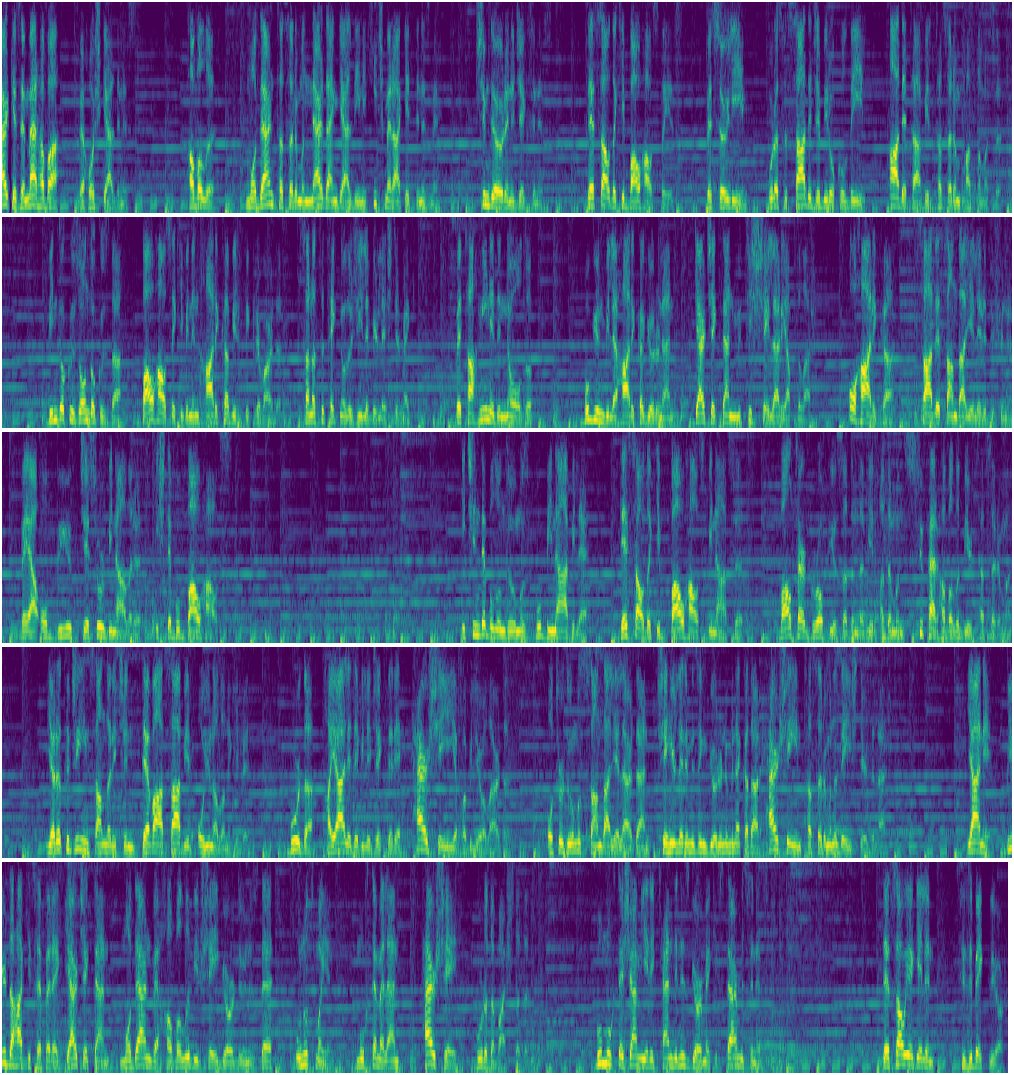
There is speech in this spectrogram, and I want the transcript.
Herkese merhaba ve hoş geldiniz. Havalı, modern tasarımın nereden geldiğini hiç merak ettiniz mi? Şimdi öğreneceksiniz. Dessau'daki Bauhaus'tayız. Ve söyleyeyim, burası sadece bir okul değil, adeta bir tasarım patlaması. 1919'da Bauhaus ekibinin harika bir fikri vardı. Sanatı teknolojiyle birleştirmek. Ve tahmin edin ne oldu? Bugün bile harika görünen, gerçekten müthiş şeyler yaptılar. O harika, sade sandalyeleri düşünün veya o büyük cesur binaları, işte bu Bauhaus. İçinde bulunduğumuz bu bina bile, Dessau'daki Bauhaus binası, Walter Gropius adında bir adamın süper havalı bir tasarımı. Yaratıcı insanlar için devasa bir oyun alanı gibi. Burada hayal edebilecekleri her şeyi yapabiliyorlardı. Oturduğumuz sandalyelerden şehirlerimizin görünümüne kadar her şeyin tasarımını değiştirdiler. Yani bir dahaki sefere gerçekten modern ve havalı bir şey gördüğünüzde unutmayın, muhtemelen her şey burada başladı. Bu muhteşem yeri kendiniz görmek ister misiniz? Dessau'ya gelin, sizi bekliyor.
